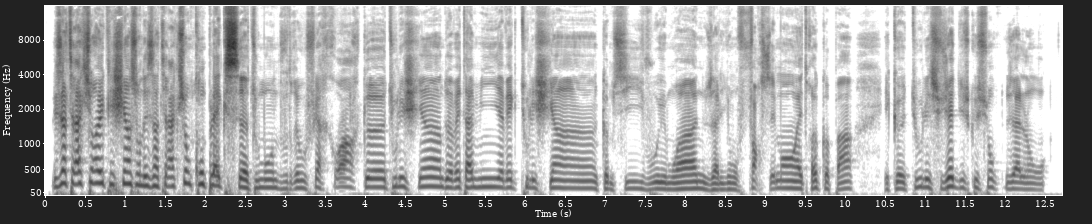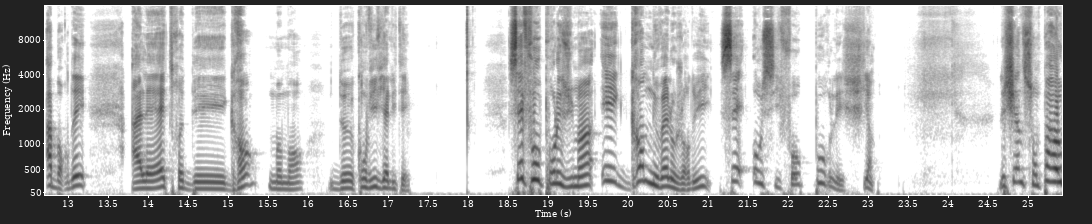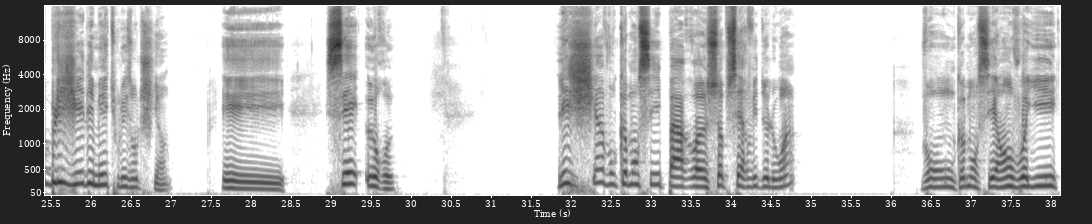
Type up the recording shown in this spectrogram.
Les interactions avec les chiens sont des interactions complexes. Tout le monde voudrait vous faire croire que tous les chiens doivent être amis avec tous les chiens, comme si vous et moi, nous allions forcément être copains, et que tous les sujets de discussion que nous allons aborder allaient être des grands moments de convivialité. C'est faux pour les humains, et grande nouvelle aujourd'hui, c'est aussi faux pour les chiens. Les chiens ne sont pas obligés d'aimer tous les autres chiens. Et c'est heureux. Les chiens vont commencer par euh, s'observer de loin, vont commencer à envoyer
